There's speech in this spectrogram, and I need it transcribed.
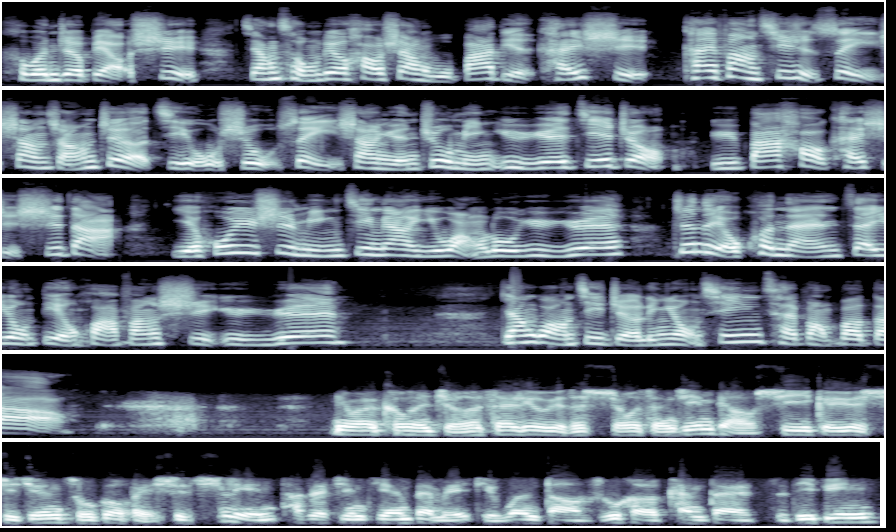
柯文哲表示，将从六号上午八点开始开放七十岁以上长者及五十五岁以上原住民预约接种，于八号开始施打，也呼吁市民尽量以网络预约，真的有困难再用电话方式预约。央广记者林永清采访报道。另外，柯文哲在六月的时候曾经表示，一个月时间足够北市清零。他在今天被媒体问到如何看待子弟兵，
